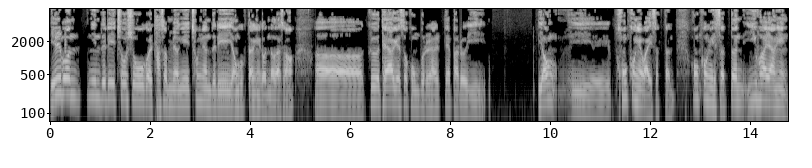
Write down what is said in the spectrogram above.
일본인들이 조슈 오걸 다섯 명이 청년들이 영국 땅에 건너가서 어, 그 대학에서 공부를 할 때 바로 이 영, 이, 홍콩에 와 있었던, 홍콩에 있었던 이화양행,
